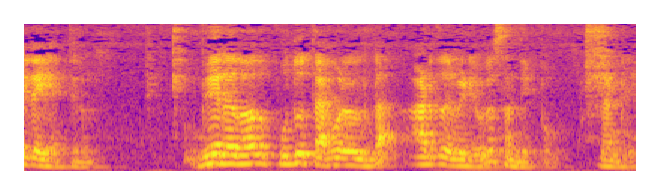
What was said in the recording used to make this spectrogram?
இதயத்திலும். வேறு ஏதாவது புது தகவல் இருந்தால் அடுத்த வீடியோவில் சந்திப்போம். நன்றி.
